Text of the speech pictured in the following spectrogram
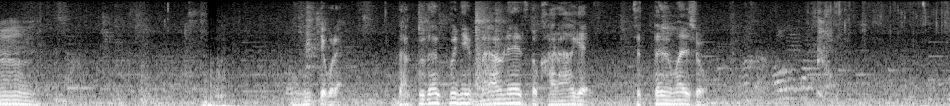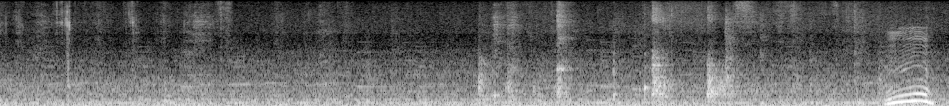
うん。見てこれ。ダクダクにマヨネーズと唐揚げ。絶対うまいでしょ。うん。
